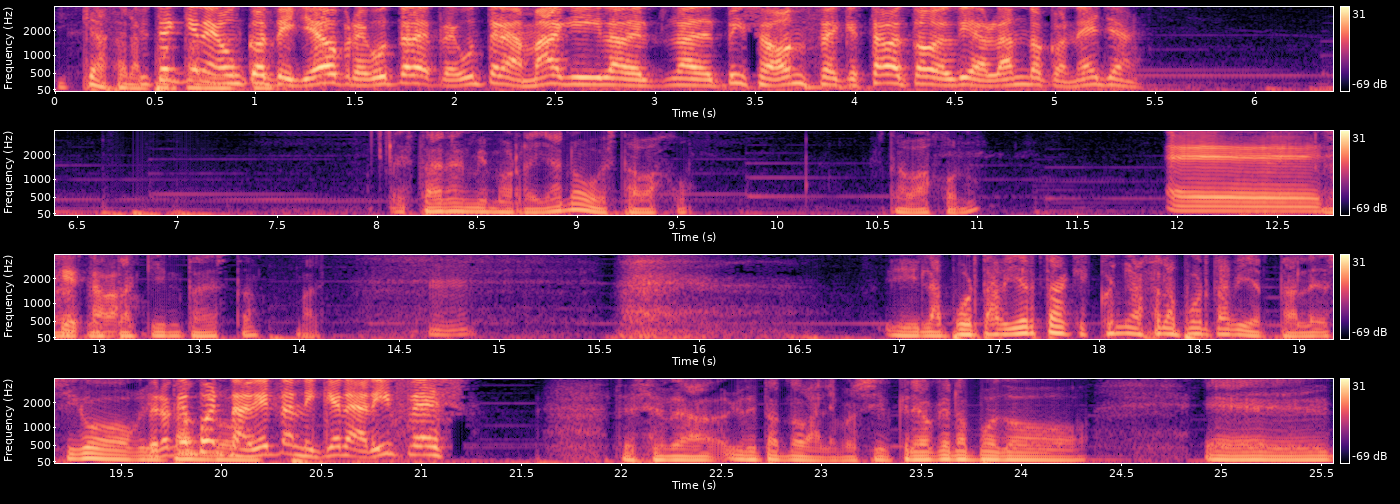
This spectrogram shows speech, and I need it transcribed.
¿Y qué hace la Si usted quiere un cotilleo, pregúntale, pregúntale a Maggie, la del, la del piso 11, que estaba todo el día hablando con ella. ¿Está en el mismo rellano o está abajo? Está abajo, ¿no? Eh, sí, la estaba. planta quinta esta. Vale. ¿Y la puerta abierta? ¿Qué coño hace la puerta abierta? Le sigo Pero gritando. qué puerta abierta, ni qué narices. Le sigo gritando, vale, pues sí, creo que no puedo... eh,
